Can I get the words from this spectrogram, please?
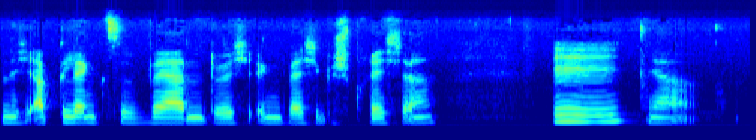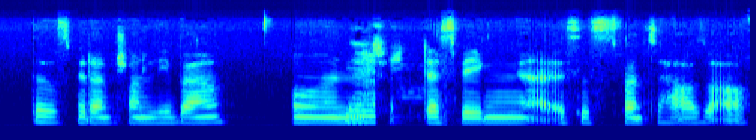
nicht abgelenkt zu werden durch irgendwelche Gespräche. Mhm. Ja, das ist mir dann schon lieber. Und ja. deswegen ist es von zu Hause auch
